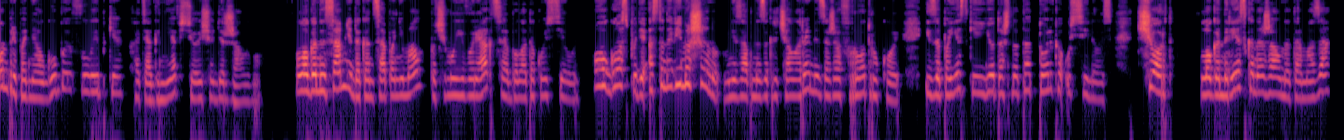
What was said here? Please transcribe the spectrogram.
Он приподнял губы в улыбке, хотя гнев все еще держал его. Логан и сам не до конца понимал, почему его реакция была такой силы. «О, Господи, останови машину!» — внезапно закричала Реми, зажав рот рукой. Из-за поездки ее тошнота только усилилась. «Черт!» Логан резко нажал на тормоза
